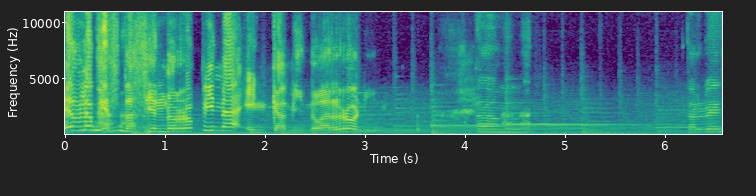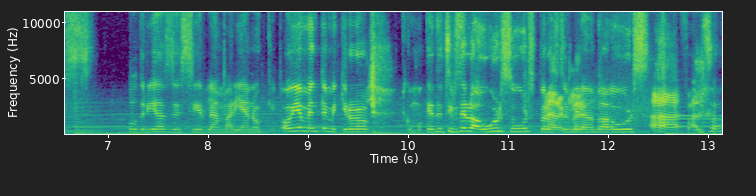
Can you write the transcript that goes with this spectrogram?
es lo que está haciendo Ropina en camino a Ronin. Tal vez podrías decirle a Mariano que obviamente me quiero como que decírselo a Urs, Urs, pero Claro, estoy claro. mirando a Urs falso.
